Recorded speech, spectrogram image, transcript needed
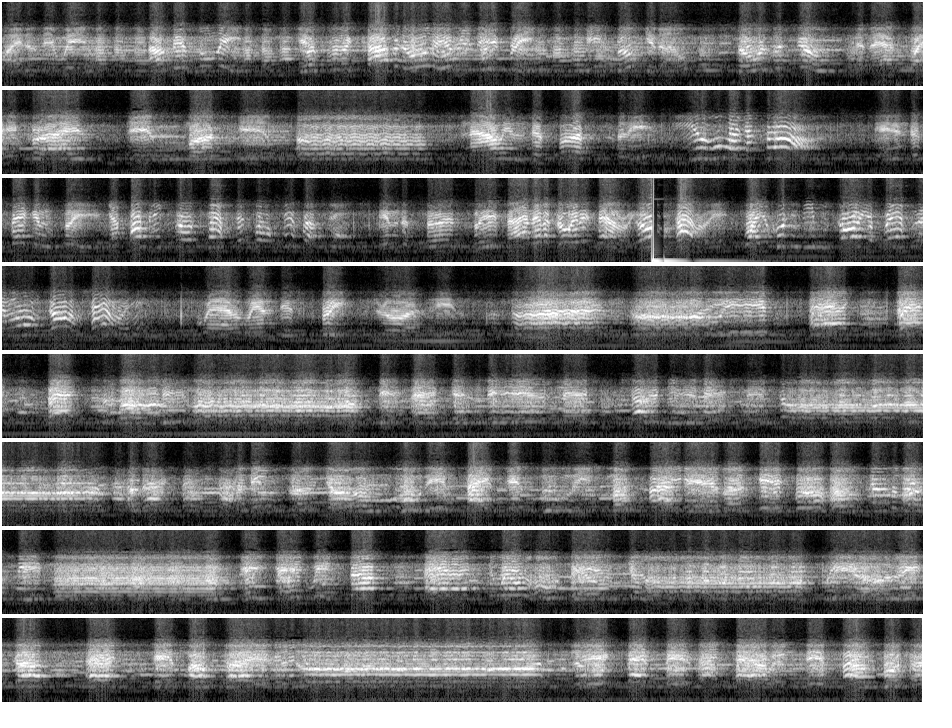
Why does he wait out there so late? Just for a carpet all everyday freight. He's broke, you know. So is the show, and that's why he cries. This much is all. Now in the first place, You are the fraud. and in the second place, The public protested vociferously. Thank you.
